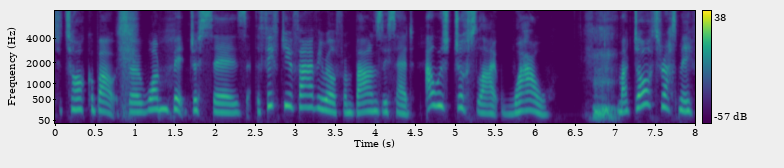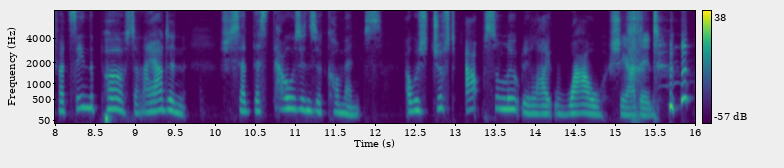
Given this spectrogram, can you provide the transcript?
to talk about. So one bit just says, the 55 year old from Barnsley said, I was just like, wow. My daughter asked me if I'd seen the post and I hadn't. She said, there's thousands of comments. I was just absolutely like, wow, she added.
